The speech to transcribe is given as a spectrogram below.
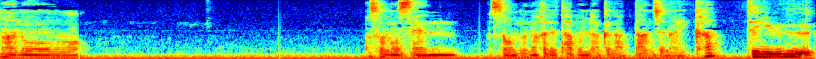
あのその戦争の中で多分亡くなったんじゃないかっていうい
